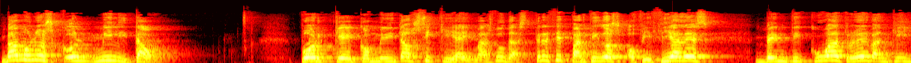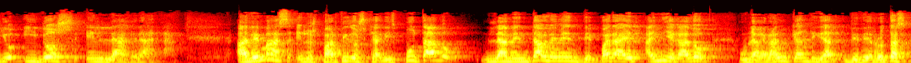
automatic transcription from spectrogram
Vámonos con Militao. Porque con Militao sí que hay más dudas. 13 partidos oficiales, 24 en el banquillo y 2 en la grada. Además, en los partidos que ha disputado, lamentablemente para él han llegado una gran cantidad de derrotas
